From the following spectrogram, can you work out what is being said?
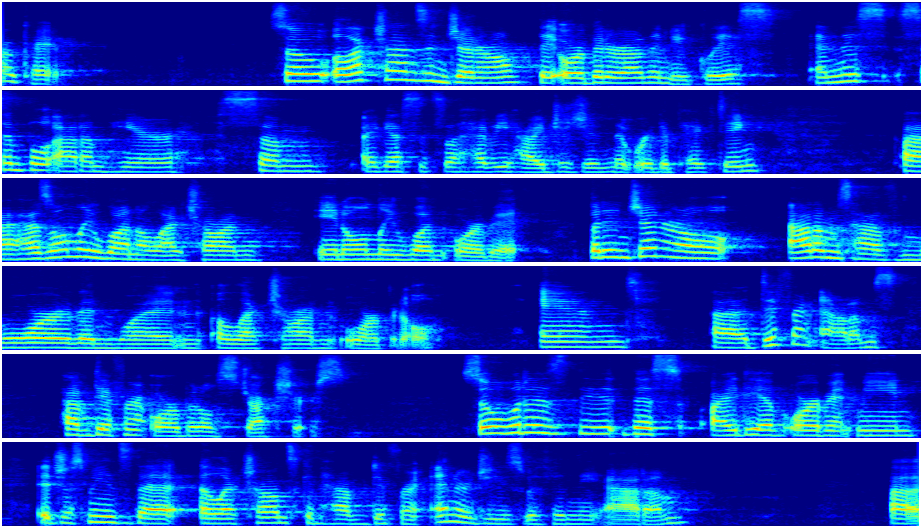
Okay, so electrons in general, they orbit around the nucleus. And this simple atom here, some, I guess it's a heavy hydrogen that we're depicting, uh, has only one electron in only one orbit. But in general, atoms have more than one electron orbital. And uh, different atoms have different orbital structures. So what does the, this idea of orbit mean? It just means that electrons can have different energies within the atom. Uh,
